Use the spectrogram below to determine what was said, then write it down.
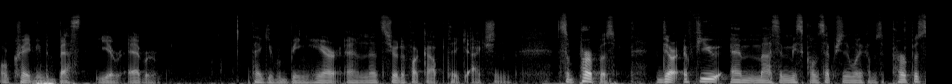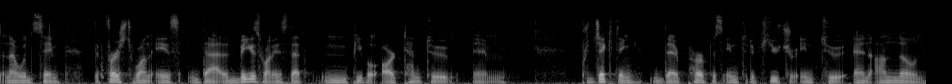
of creating the best year ever. Thank you for being here, and let's show the fuck up, take action. So, purpose. There are a few um, massive misconceptions when it comes to purpose, and I would say the first one is that the biggest one is that mm, people are tend to um, projecting their purpose into the future, into an unknown,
